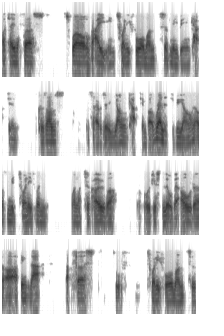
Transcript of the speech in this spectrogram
I'd say the first 12, 18, 24 months of me being captain, because I was, I was a young captain, but relatively young. I was mid 20s when, when I took over, or just a little bit older. I, think that that first sort of 24 months of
